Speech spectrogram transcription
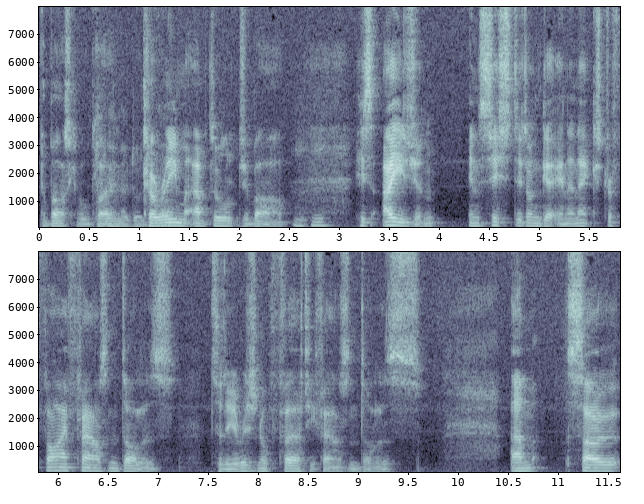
the basketball player, Kareem Abdul-Jabbar. Kareem Abdul-Jabbar. Mhm. His agent insisted on getting an extra five thousand dollars to the original thirty thousand dollars. Um, so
